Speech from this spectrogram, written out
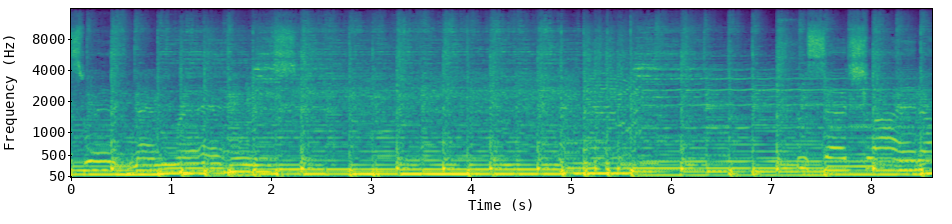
Stars with memories. And searchlight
